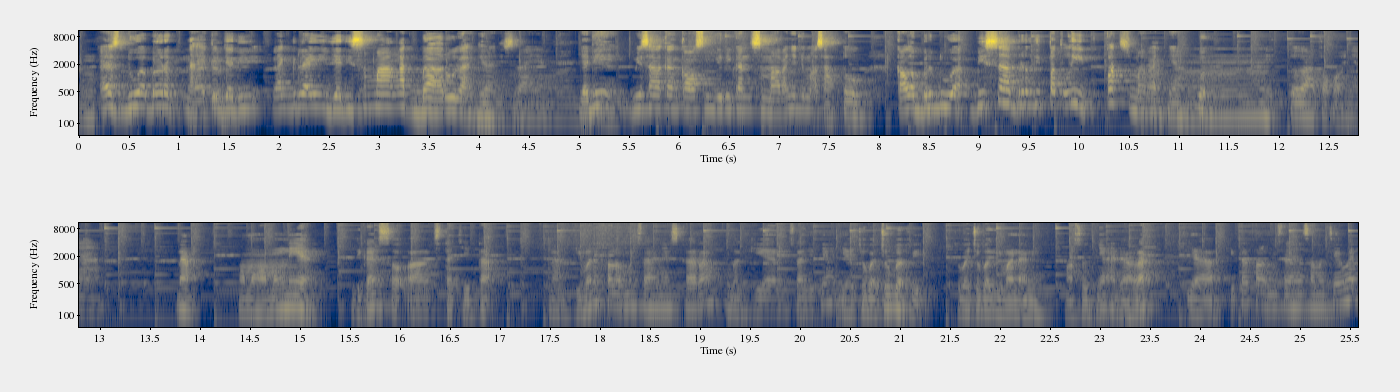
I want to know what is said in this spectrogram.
Hmm. S2 bareng. Nah, itu jadi lagi-lagi jadi semangat baru lah ya istilahnya. Jadi misalkan kalau sendiri kan semangatnya cuma satu, kalau berdua bisa berlipat-lipat semangatnya. Wah, Hmm. itulah pokoknya. Ngomong-ngomong nih ya, jadi kan soal cita-cita. Nah, gimana kalau misalnya sekarang bagian selanjutnya ya coba-coba, Vi. Coba-coba gimana nih? Maksudnya adalah ya kita kalau misalnya sama cewek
